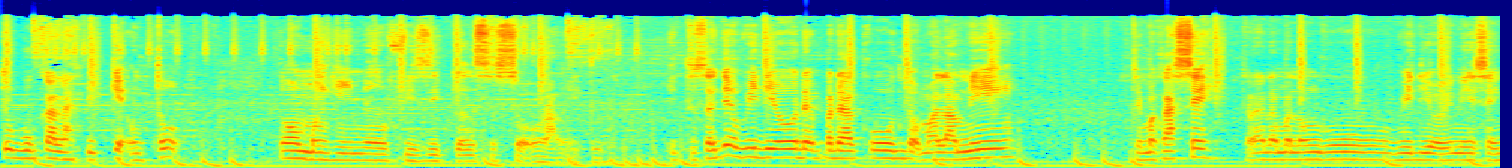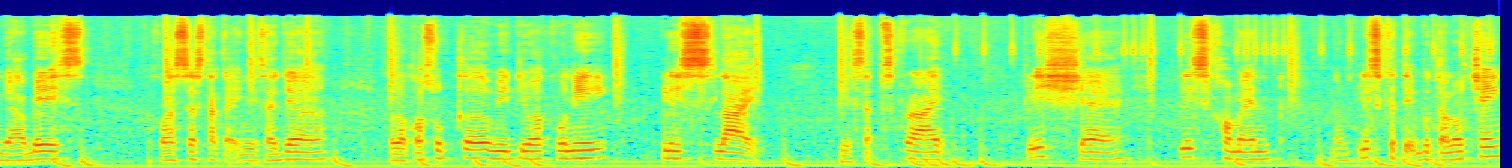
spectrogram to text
itu bukanlah tiket untuk kau menghina fizikal seseorang itu. Itu saja video daripada aku untuk malam ni. Terima kasih kerana menunggu video ini sehingga habis. Aku rasa setakat ini saja. Kalau kau suka video aku ni, please like, please subscribe, please share, please comment dan please ketik butang loceng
